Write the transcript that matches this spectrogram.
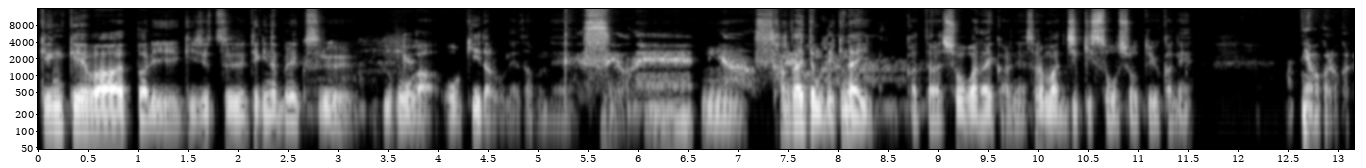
験系はやっぱり技術的なブレイクスルーの方が大きいだろうね多分ね、ですよね。うん考えてもできないかったらしょうがないからねそれはまあ時期尚早というかね、いや、わかるわかる。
